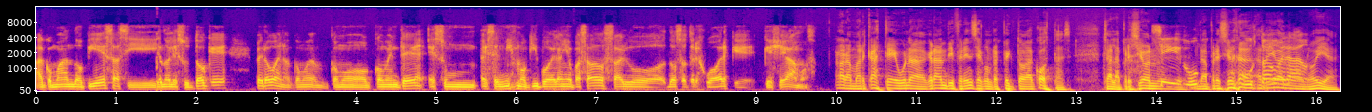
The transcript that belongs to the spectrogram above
acomodando piezas y dándole su toque, pero bueno, como, como comenté, es, un, es el mismo equipo del año pasado, salvo dos o tres jugadores que, que llegamos. Ahora marcaste una gran diferencia con respecto a Costas. Ya la presión, Sí, la presión Gustavo arriba era- no, había.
